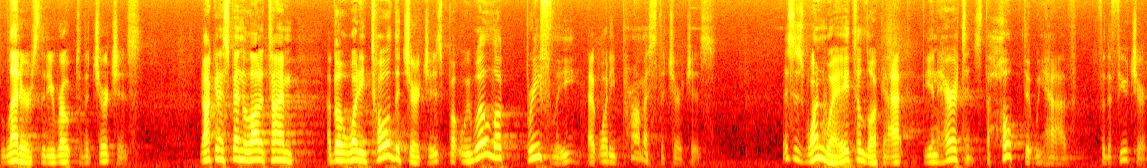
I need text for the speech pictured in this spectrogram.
letters that he wrote to the churches. I'm not going to spend a lot of time about what he told the churches, but we will look briefly at what he promised the churches. This is one way to look at the inheritance, the hope that we have for the future.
